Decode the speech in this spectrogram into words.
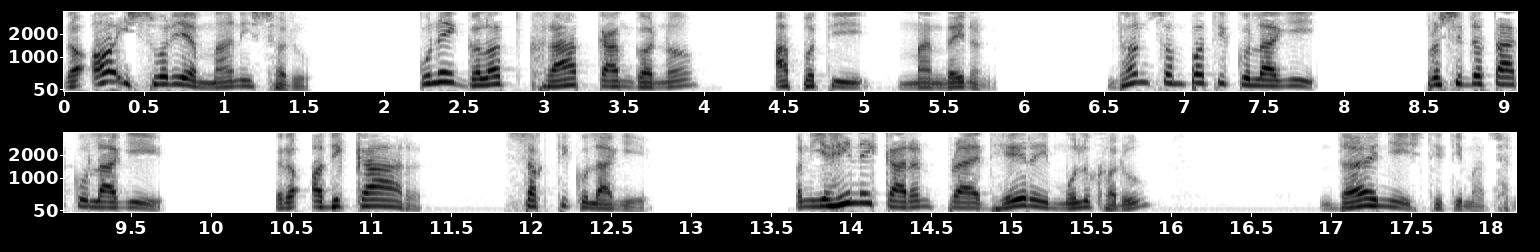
र अईश्वरीय मानिसहरू कुनै गलत खराब काम गर्न आपत्ति मान्दैनन्। धन सम्पत्तिको लागि प्रसिद्धताको लागि र अधिकार शक्तिको लागि। अनि यही नै कारण प्राय धेरै मुलुकहरू दयनीय स्थितिमा छन्।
